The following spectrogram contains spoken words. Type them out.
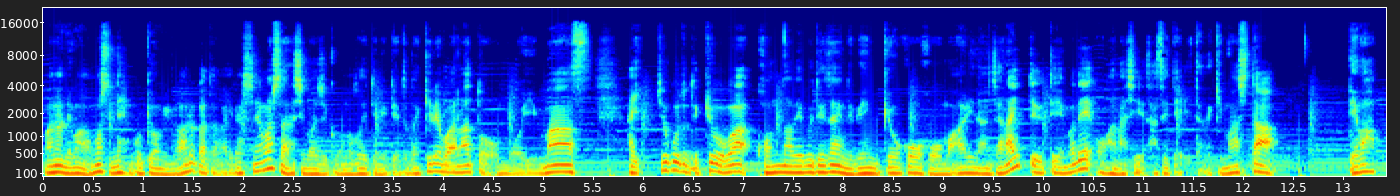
まあ、なので、まあ、もしね、ご興味がある方がいらっしゃいましたら、芝塾を覗いてみていただければなと思います。はい。ということで、今日はこんな Web デザインの勉強方法もありなんじゃない？というテーマでお話しさせていただきました。では。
